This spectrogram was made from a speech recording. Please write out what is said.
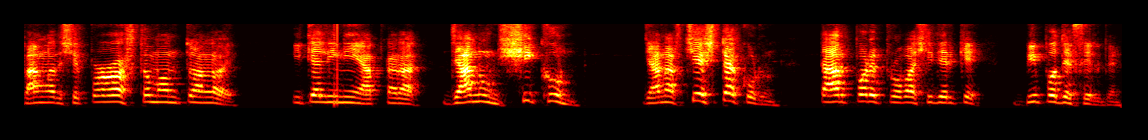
বাংলাদেশের পররাষ্ট্র মন্ত্রণালয় ইটালি নিয়ে আপনারা জানুন, শিখুন, জানার চেষ্টা করুন। তারপরে প্রবাসীদেরকে বিপদে ফেলবেন।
